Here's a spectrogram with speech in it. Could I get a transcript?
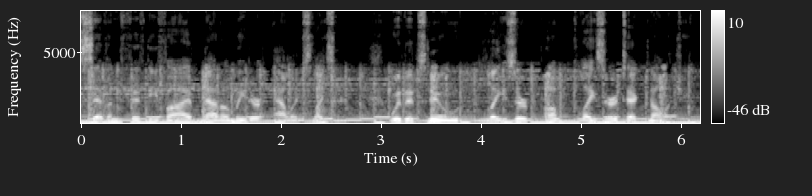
755 nanometer Alex laser with its new laser pumped laser technology.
